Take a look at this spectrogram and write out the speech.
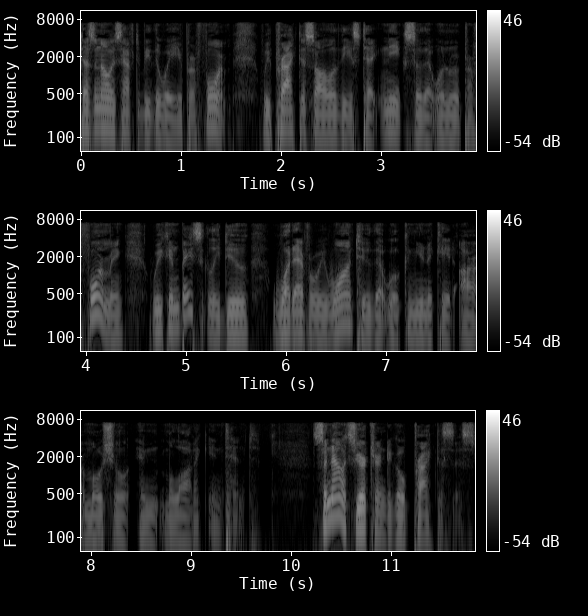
doesn't always have to be the way you perform. We practice all of these techniques so that when we're performing, we can basically do whatever we want to that will communicate our emotional and melodic intent. So now it's your turn to go practice this.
